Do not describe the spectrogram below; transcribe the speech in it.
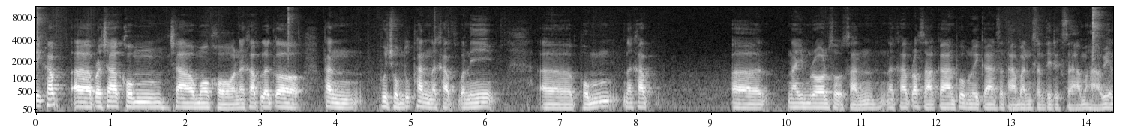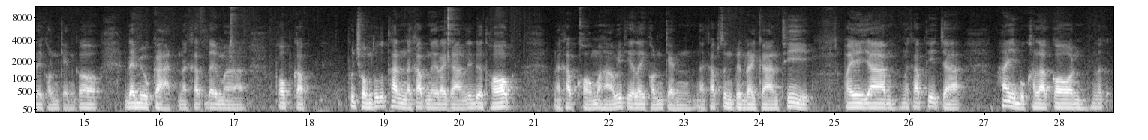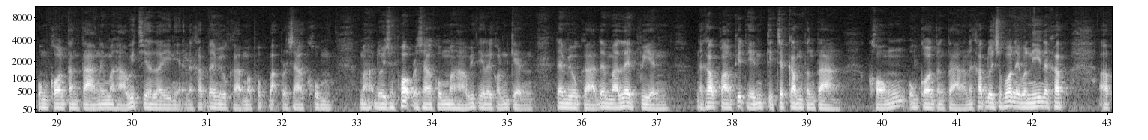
สวัสดีครับประชาคมชาวมขนะครับ แล้วก็ท่านผู้ชมทุกท่านนะครับ วันนี้ผมนะครับนายอิมรอนโสสันนะครับ รักษาการผู้อำนวยการสถาบันสันติศึกษามหาวิทยาลัยขอนแก่นก็ได้มีโอกาสนะครับ ได้มาพบกับผู้ชมทุกท่านนะครับ ในรายการ Leader Talk นะครับของมหาวิทยาลัยขอนแก่นนะครับ ซึ่งเป็นรายการที่พยายามนะครับที่จะ ให้บุคลากรและองค์กรต่างๆ ในมหาวิทยาลัยเนี่ยนะครับได้มีโอกาสมาพบปะประชาคมมาโดยเฉพาะประชาคมมหาวิทยาลัยขอนแก่น ได้มีโอกาสได้มาแลกเปลี่ยนนะครับความคิดเห็นกิจกรรมต่างๆ ขององค์กรต่างๆนะครับ โดยเฉพาะในวันนี้นะครับ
